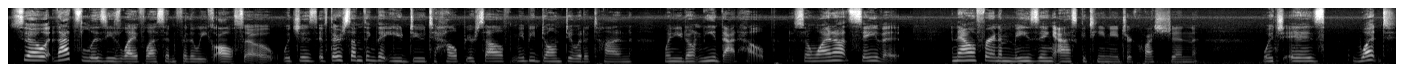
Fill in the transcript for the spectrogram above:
So that's Lizzie's life lesson for the week, also, which is if there's something that you do to help yourself, maybe don't do it a ton when you don't need that help. So why not save it? Now for an amazing Ask a Teenager question, which is What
